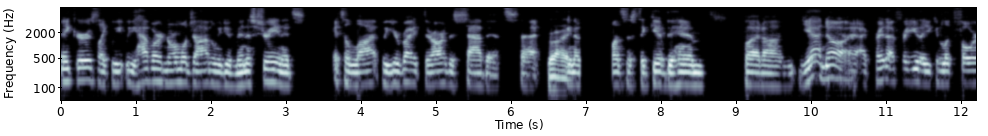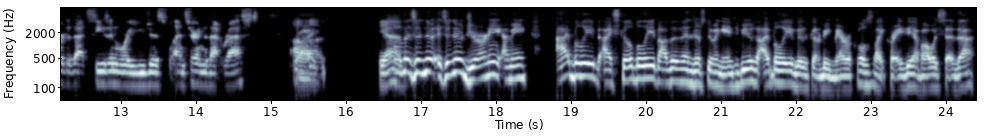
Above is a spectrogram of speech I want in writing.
makers, like we, we have our normal job and we do ministry and it's it's a lot, but you're right, there are the Sabbaths that right. you know wants us to give to him. But um, yeah, no, yeah. I, I, pray that for you that you can look forward to that season where you just enter into that rest. Right. Um, yeah. Well, it's a new it's a new journey. I mean, I believe I still believe, other than just doing interviews, I believe there's going to be miracles like crazy. I've always said that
